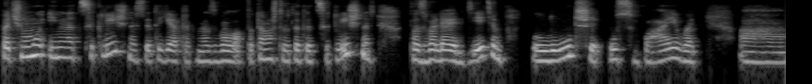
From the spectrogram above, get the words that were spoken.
почему именно цикличность, это я так назвала, потому что вот эта цикличность позволяет детям лучше усваивать а,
